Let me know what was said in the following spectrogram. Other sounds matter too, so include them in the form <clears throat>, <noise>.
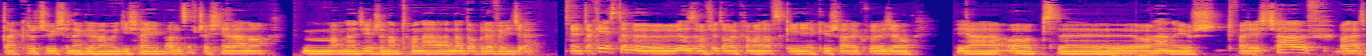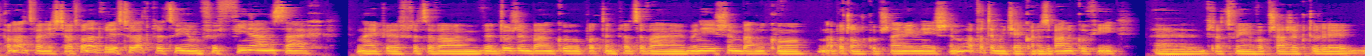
Tak, rzeczywiście nagrywamy dzisiaj bardzo wcześnie rano. Mam nadzieję, że nam to na, na dobre wyjdzie. Yy, Tak, ja jestem, yy, nazywam się Tomek Romanowski, jak już Arek powiedział, ja od o rany już 20, chyba nawet ponad 20, od ponad 20 lat pracuję w finansach. Najpierw pracowałem w dużym banku, potem pracowałem w mniejszym banku, na początku przynajmniej mniejszym, a potem uciekłem z banków i e, pracuję w obszarze, który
